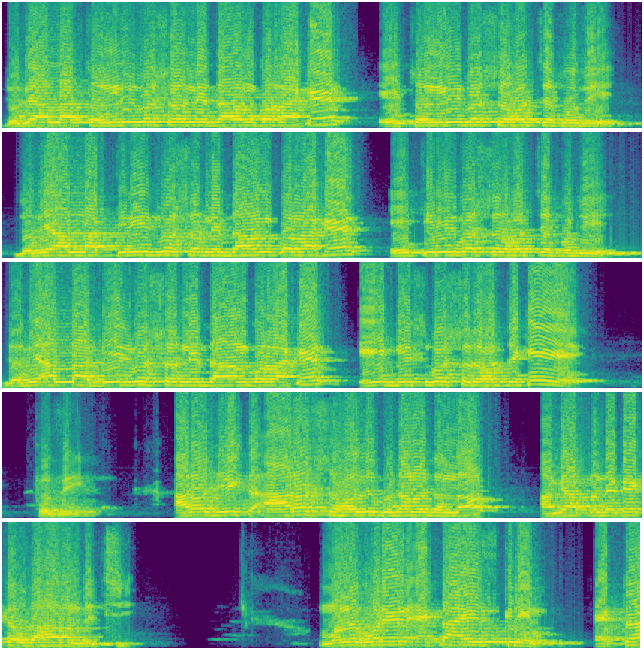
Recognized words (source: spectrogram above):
যদি আল্লাহ চল্লিশ বছর নির্ধারণ করে রাখেন, এই চল্লিশ বছর হচ্ছে পুঁজি। যদি আল্লাহ তিরিশ বছর নির্ধারণ করে রাখেন, এই তিরিশ বছর হচ্ছে পুঁজি। যদি আল্লাহ বিশ বছর নির্ধারণ করে রাখেন, এই বিশ বছর হচ্ছে কি? পুঁজি। আরও জিনিসটা আরও সহজে বোঝানোর জন্য আমি আপনাদেরকে একটা উদাহরণ দিচ্ছি। মনে করেন একটা আইসক্রিম একটা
